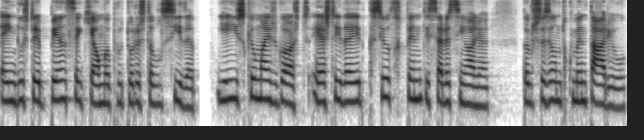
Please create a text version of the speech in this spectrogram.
a indústria pensa que é uma produtora estabelecida. E é isso que eu mais gosto, é esta ideia de que se eu de repente disser assim, olha, vamos fazer um documentário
